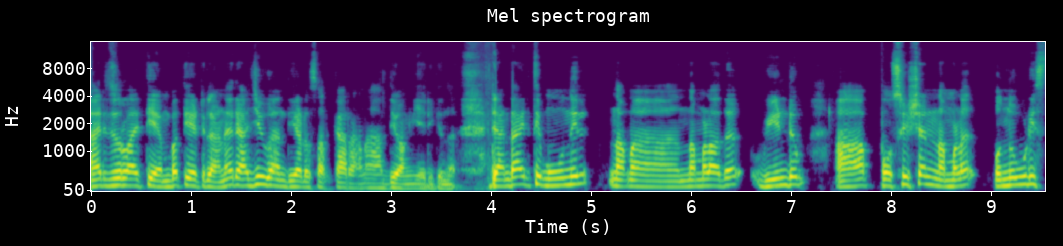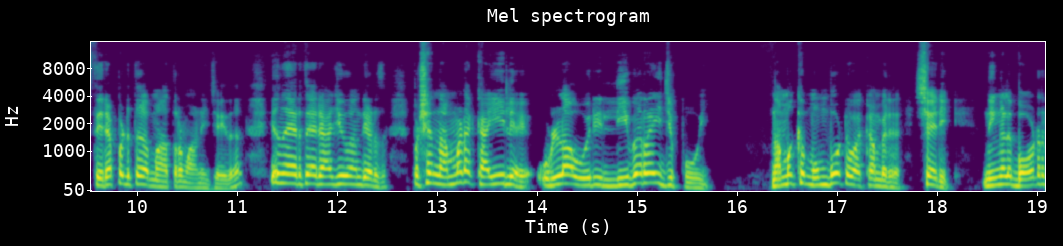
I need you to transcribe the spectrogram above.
ആയിരത്തി തൊള്ളായിരത്തി എൺപത്തി എട്ടിലാണ് രാജീവ് ഗാന്ധിയുടെ സർക്കാരാണ് ആദ്യം അംഗീകരിക്കുന്നത്. രണ്ടായിരത്തി മൂന്നിൽ നമ്മളത് വീണ്ടും ആ പൊസിഷൻ നമ്മൾ ഒന്നുകൂടി സ്ഥിരപ്പെടുത്തുക മാത്രമാണ് ചെയ്തത്. ഇത് നേരത്തെ രാജീവ് ഗാന്ധിയുടെ പക്ഷേ നമ്മുടെ കയ്യിൽ ഉള്ള ഒരു ലിവറേജ് പോയി. നമുക്ക് മുമ്പോട്ട് വെക്കാൻ പറ്റും ശരി നിങ്ങൾ ബോർഡർ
